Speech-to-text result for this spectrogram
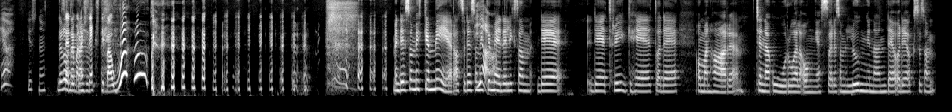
Ja, just nu. Det Sen när man kanske... är 60 bara woho! Men det är så mycket mer, alltså det är så mycket mer, det är liksom, det det är trygghet och det, om man har, eh, känner oro eller ångest så är det som lugnande och det är också som,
